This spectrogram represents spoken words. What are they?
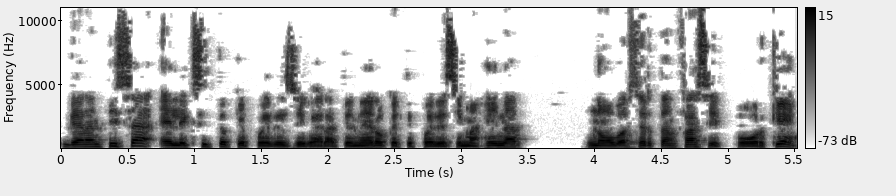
garantiza el éxito que puedes llegar a tener o que te puedes imaginar. No va a ser tan fácil. ¿Por qué?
